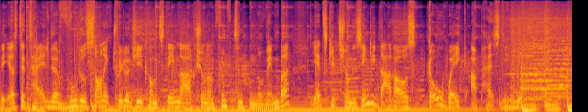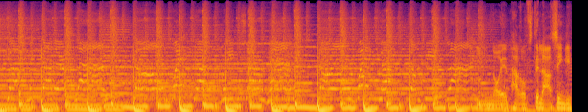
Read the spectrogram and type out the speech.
Der erste Teil der Voodoo Sonic Trilogy kommt demnach schon am 15. November. Jetzt gibt's schon die Single daraus. Go Wake Up heißt die. Go wake up, blind. Die neue Paro Stellar Single.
